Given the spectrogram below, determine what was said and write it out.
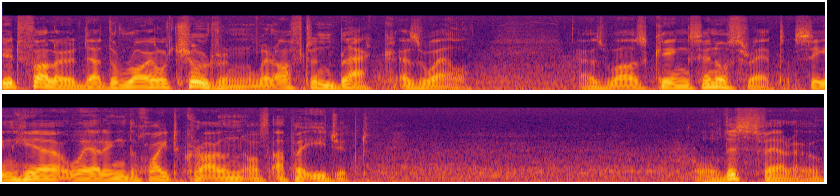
It followed that the royal children were often black as well, as was King Senusret, seen here wearing the white crown of Upper Egypt. Or this pharaoh,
